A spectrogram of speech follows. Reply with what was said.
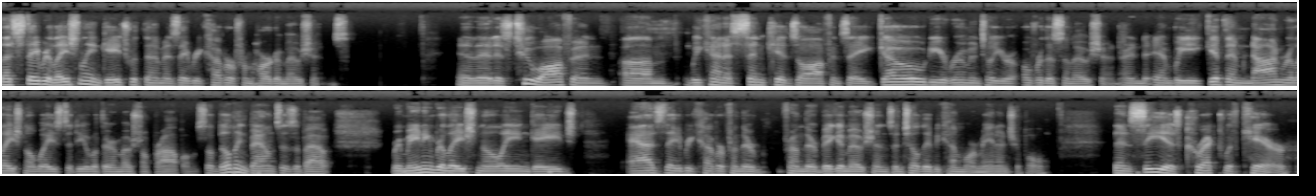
let's stay relationally engaged with them as they recover from hard emotions. And that is too often um, we kind of send kids off and say go to your room until you're over this emotion and and we give them non-relational ways to deal with their emotional problems. So building bounce is about remaining relationally engaged as they recover from their from their big emotions until they become more manageable Then C is correct with care.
